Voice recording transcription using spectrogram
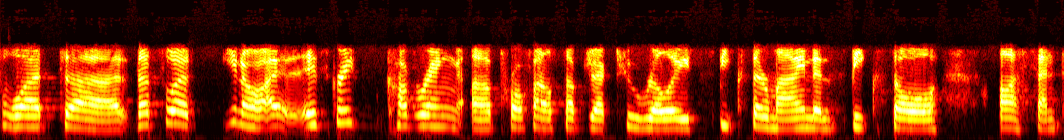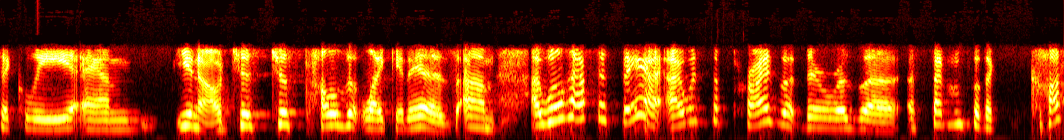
what uh, that's what you know. I, it's great covering a profile subject who really speaks their mind and speaks so authentically and you know just just tells it like it is. Um i will have to say i, I was surprised that there was a, a sentence with a cuss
